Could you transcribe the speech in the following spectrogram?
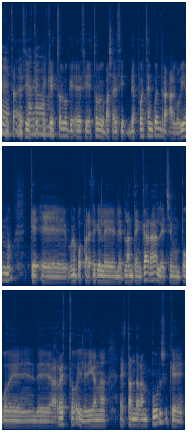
eh, es, decir, es, que, es que esto es lo que es decir, esto es lo que pasa. Es decir, después te encuentras al gobierno que, eh, bueno, pues parece que le, le planten cara, le echen un poco de, de arresto y le digan a, a Standard Poor's que,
